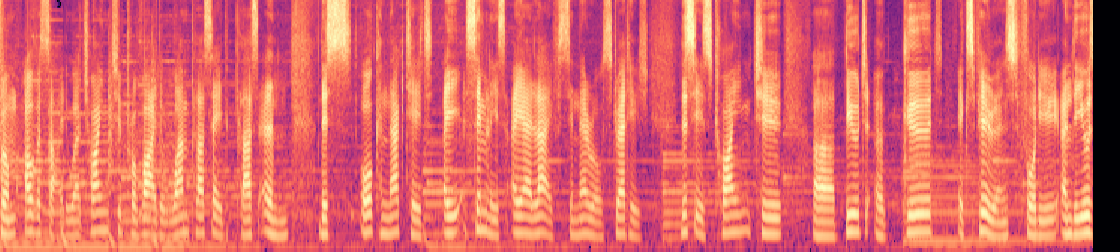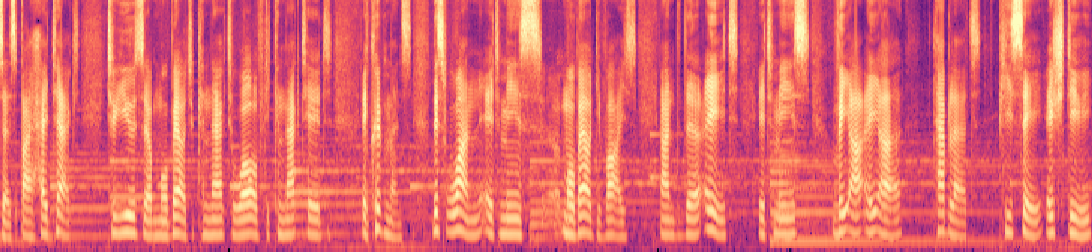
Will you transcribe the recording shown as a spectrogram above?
from our side, we are trying to provide 1 plus 8 plus N, this all connected a seamless AI life scenario strategy. This is trying to uh, build a good experience for the end users by high tech to use a mobile to connect all of the connected equipments. This one, it means mobile device, and the 8, it means VR AR tablet, PC, HD,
